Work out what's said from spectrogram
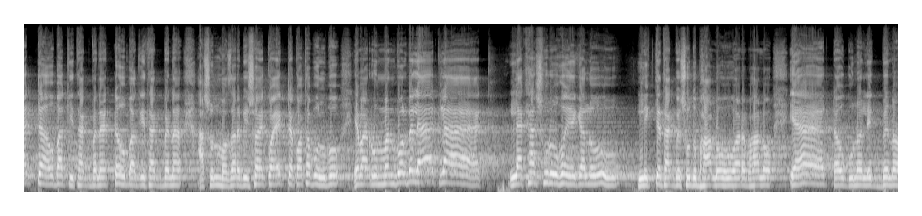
একটাও বাকি থাকবে না, একটাও বাকি থাকবে না। আসুন, মজার বিষয় কয়েকটা কথা বলব। এবার রুম্মান বলবে, লেখ লেখ, লেখা শুরু হয়ে গেল। লিখতে থাকবে শুধু ভালো আর ভালো। একটাও গুণা লিখবে না।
